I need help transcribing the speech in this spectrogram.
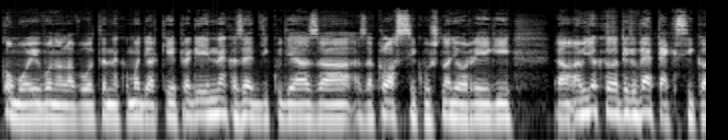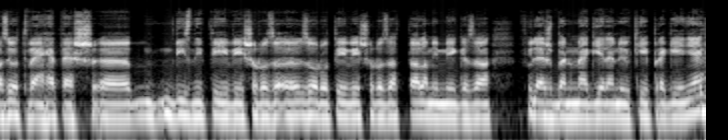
komoly vonala volt ennek a magyar képregénynek, az egyik ugye az a, az a klasszikus, nagyon régi, ami gyakorlatilag vetekszik az 57-es Disney TV sorozat, Zorro TV sorozattal, ami még ez a fülesben megjelenő képregények,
